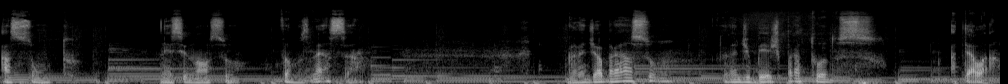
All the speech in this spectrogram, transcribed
assunto nesse nosso Vamos Nessa? grande abraço, grande beijo para todos. Até lá.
